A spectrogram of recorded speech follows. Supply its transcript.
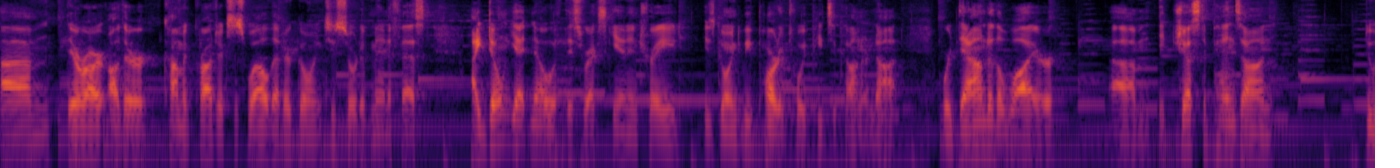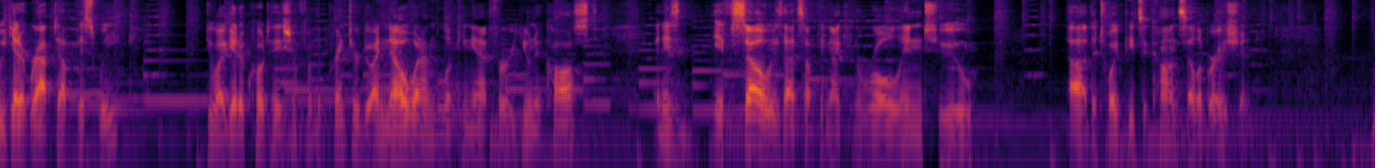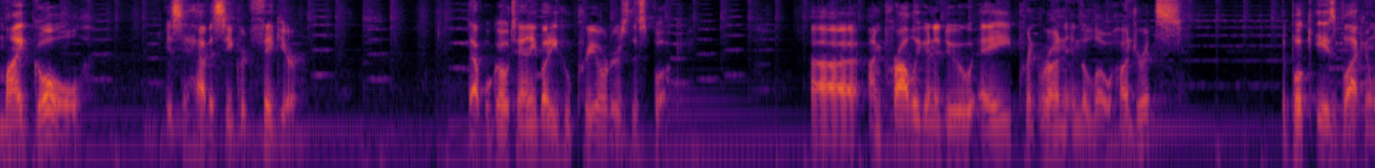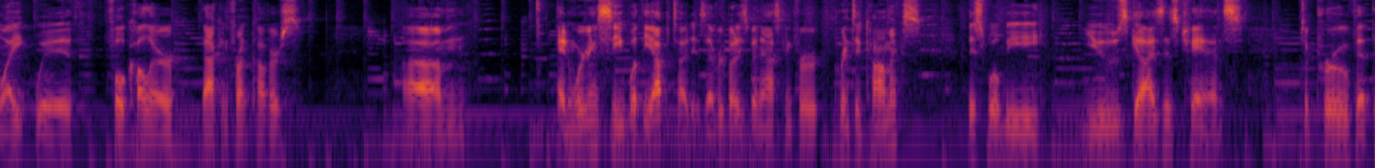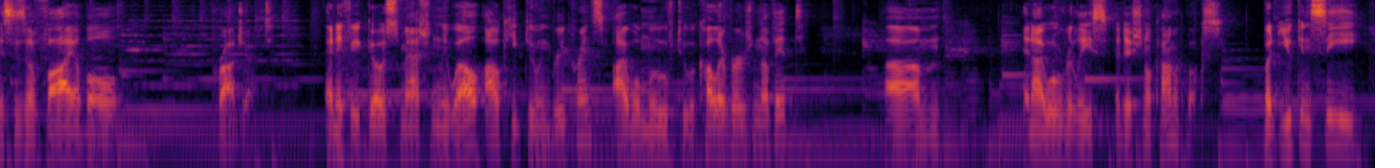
Um, there are other comic projects as well that are going to sort of manifest. I don't yet know if this Rex Gannon trade is going to be part of Toy Pizza Con or not. We're down to the wire. Um, it just depends on do we get it wrapped up this week? Do I get a quotation from the printer? Do I know what I'm looking at for a unit cost? And is if so, is that something I can roll into uh, the Toy Pizza Con celebration? My goal is to have a secret figure that will go to anybody who pre orders this book. Uh, I'm probably going to do a print run in the low hundreds. The book is black and white with full color back and front covers. Um, and we're going to see what the appetite is. Everybody's been asking for printed comics. This will be use guys' chance to prove that this is a viable project. And if it goes smashingly well, I'll keep doing reprints. I will move to a color version of it. Um, and I will release additional comic books. But you can see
